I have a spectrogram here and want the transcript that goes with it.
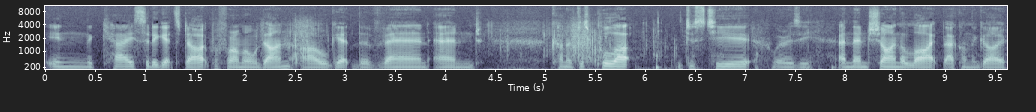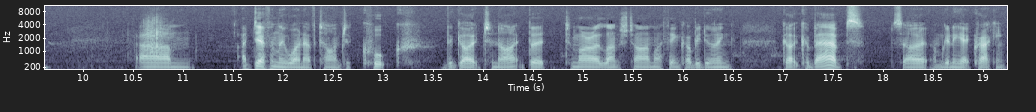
in the case that it gets dark before I'm all done, I will get the van and kind of just pull up just here, where is he? And then shine the light back on the goat. Um, I definitely won't have time to cook the goat tonight, but tomorrow lunchtime I think I'll be doing goat kebabs. So I'm going to get cracking.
